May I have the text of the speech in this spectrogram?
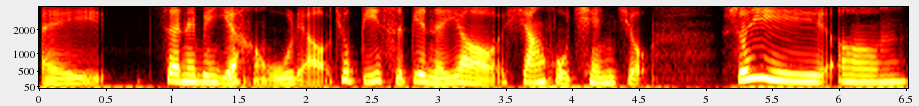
哎。在那边也很无聊，就彼此变得要相互迁就，所以嗯，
